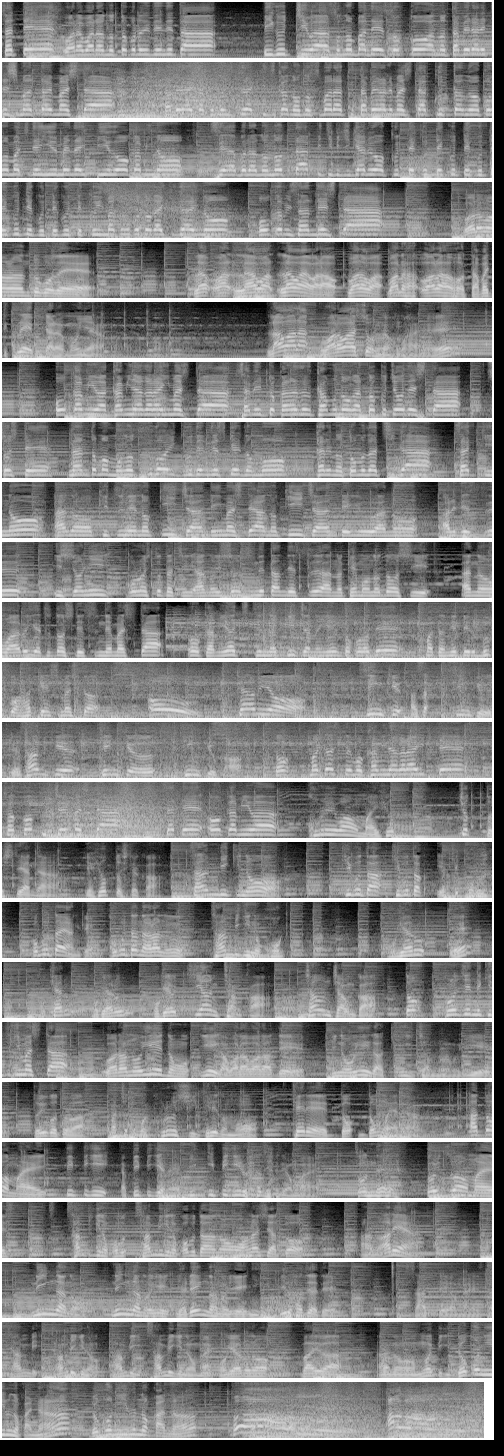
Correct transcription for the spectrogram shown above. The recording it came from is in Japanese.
さてわらわらのところで出てた。ピグッチはその場で速攻あの食べられてしまっていました。食べられたことにすら気づかぬほど素早く食べられました。食ったのはこの町で有名な一匹狼の背脂の乗ったピチピチギャルを食って食って食って食って食って食って食って食いまくることが生きがいの狼さんでしたわらわらのとこでラワラワラワワラワラワワラワラを食べてくれみたいなもんやラワラワラワラしょんなお前狼は噛みながら言いました。喋ると必ず噛むのが特徴でした。そしてなんともものすごい偶然ですけれども彼の友達がさっきのあの狐のキーちゃんって言いましてあのキーちゃんっていうあのあれです。一緒にこの人たちあの一緒に住んでたんです。あの獣同士あの悪いやつ同士で住んでました。狼は狐のキーちゃんの家のところでまた寝てるブックを発見しました。おう神よ新旧あさ新旧ってサンキュー緊急緊急か？とまたしても噛みながら言ってそこ食っちゃいました。さて狼はこれはお前ひょひょっとしてやな。いやひょっとしてか。3匹の木豚木豚いや木小小豚やんけ。ん小豚ならぬ3匹の小小ギャルえ？小ギャル小ギャル小ギャルチアンちゃんか。ちゃうんちゃうんか。とこの時点で気づきました。わらの家の家がわらわらで昨日家がキーちゃんの家。ということは、まあ、ちょっとこれ苦しいけれどもけれどどもやな。あとはお前ピッピキあピッピキやない一匹いるはずやでお前。そんでそいつはお前3匹の子3匹の子豚のお話だとあのあれやん。リンガのリンガの家いやレンガの家にいるはずやで。さてお前3匹 ,3 匹の3匹 ,3 匹のお前コギャルの場合はあのもう1匹どこにいるのかな？どこにいるのかな？ああ Oh.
